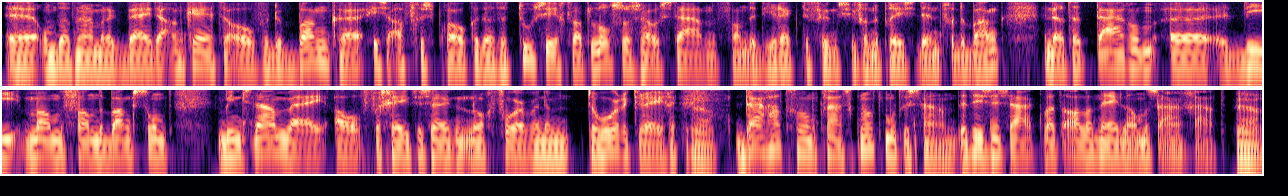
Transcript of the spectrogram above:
Uh, omdat namelijk bij de enquête over de banken is afgesproken... dat het toezicht wat losser zou staan van de directe functie van de president van de bank. En dat het daarom uh, die man van de bank stond... wiens naam wij al vergeten zijn nog voor we hem te horen kregen. Ja. Daar had gewoon Klaas Knot moeten staan. Dit is een zaak wat alle Nederlanders aangaat. Ja.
